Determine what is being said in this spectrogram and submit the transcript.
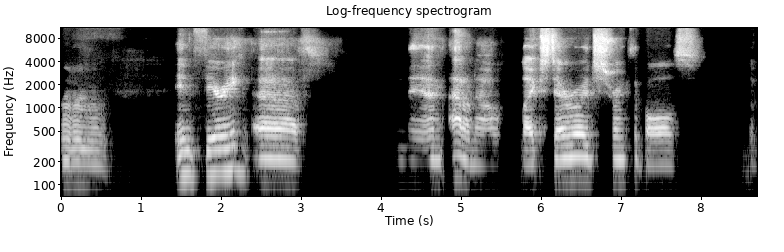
Mm-hmm in theory, uh, man, I don't know. Like steroids shrink the balls. The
